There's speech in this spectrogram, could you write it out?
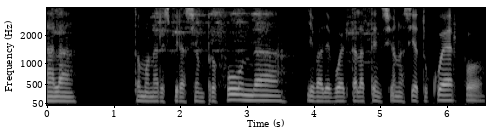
Inhala, toma una respiración profunda, lleva de vuelta la atención hacia tu cuerpo.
